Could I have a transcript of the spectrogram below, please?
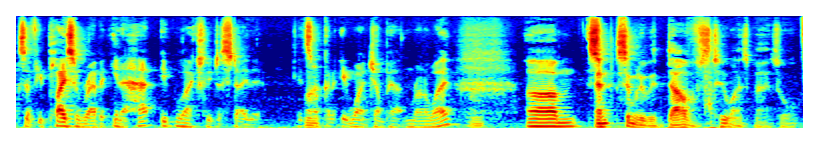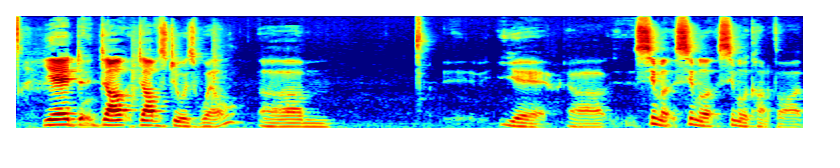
So if you place a rabbit in a hat, it will actually just stay there. It's right. not going. It won't jump out and run away. Right. Um, so and similarly with doves too, I suppose. Or yeah, d- do- doves do as well. Um, yeah, uh, similar, similar, similar kind of vibe.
